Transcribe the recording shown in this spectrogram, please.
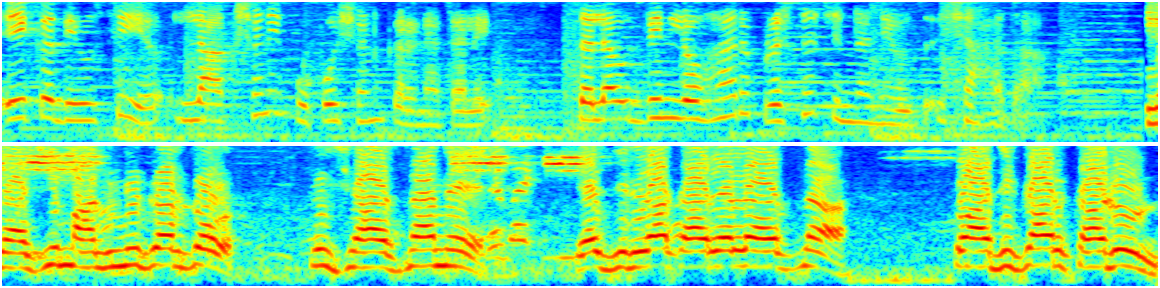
एक दिवसीय लाक्षणिक उपोषण करण्यात आले. सलाउद्दीन लोहार प्रश्नचिन्ह न्यूज शहादा. अशी मागणी करतो की शासनाने या जिल्हा कार्यालयातनं तो अधिकार काढून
